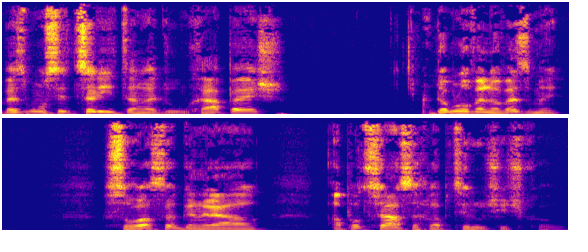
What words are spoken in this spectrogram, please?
vezmu si celý tenhle dům, chápeš? Domluveno vezmi. Souhlasil generál a potřeba se chlapci ručičkou.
